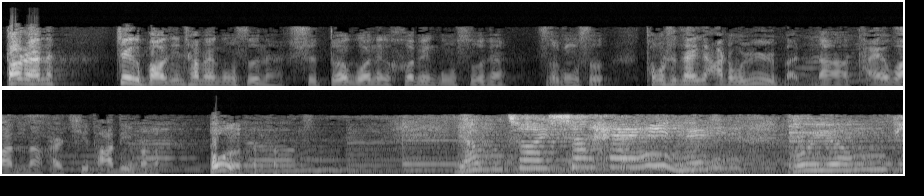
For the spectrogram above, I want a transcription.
当然呢，这个宝丽金唱片公司呢是德国那个合并公司的子公司，同时在亚洲、日本呐、台湾呐还是其他地方啊都有他的。又再想起你，背拥飘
